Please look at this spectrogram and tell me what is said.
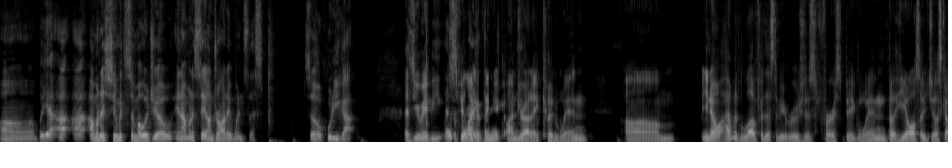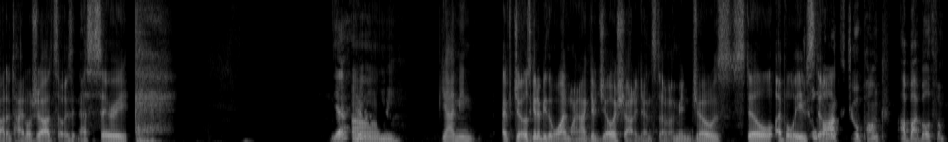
Uh, but yeah, I, I, I'm gonna assume it's Samoa Joe, and I'm gonna say Andrade wins this. So who do you got? As you maybe I just feel like I think like Andrade could win. Um, you know, I would love for this to be Rush's first big win, but he also just got a title shot, so is it necessary? yeah, right. um, yeah, I mean, if Joe's going to be the one, why not give Joe a shot against him? I mean, Joe's still, I believe, Joe still Joe Punk. I'll buy both of them.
